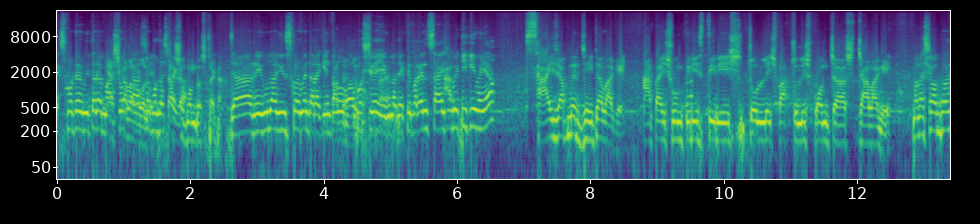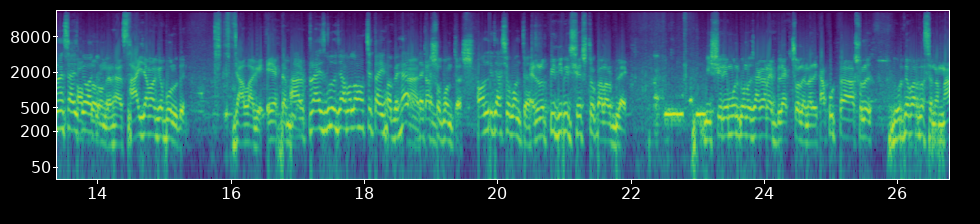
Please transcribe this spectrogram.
এক্সপোর্টের ভিতরে মাত্র কালার চারশো বলে পঞ্চাশ টাকা। পঞ্চাশ টাকা। যারা রেগুলার ইউজ করবেন তারা কিন্তু অবশ্যই এগুলো দেখতে পারেন। সাইজ হবে কি কি ভাইয়া? সাইজ আপনার যেটা লাগে আঠাইশ উনত্রিশ তিরিশ চল্লিশ পাঁচচল্লিশ পঞ্চাশ যা লাগে। মানে সব ধরনের সাইজ দেওয়া ধরনের হ্যাঁ সাইজ আমাকে বলবেন যা লাগে এই একটা আর প্রাইসগুলো যা বলা হচ্ছে তাই হবে হ্যাঁ? চারশো পঞ্চাশ। অনলি চারশো পঞ্চাশ। এটা হলো পৃথিবীর শ্রেষ্ঠ কালার ব্ল্যাক বিশ্বের এমন কোনো জায়গা নাই ব্ল্যাক চলে না। কাপড়টা আসলে ধরতে পারতেছে না না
